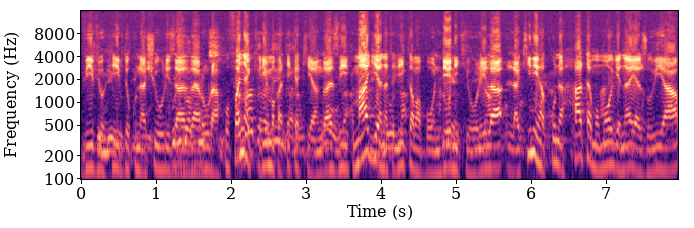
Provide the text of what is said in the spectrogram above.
vivyo hivyo kuna shughuli za dharura. Kufanya kilimo katika kiangazi, maji yanatiririka mabondeni kiholela, lakini hakuna hata mmoja naye yazuia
